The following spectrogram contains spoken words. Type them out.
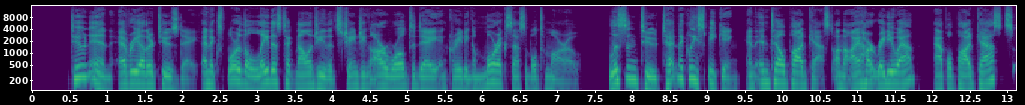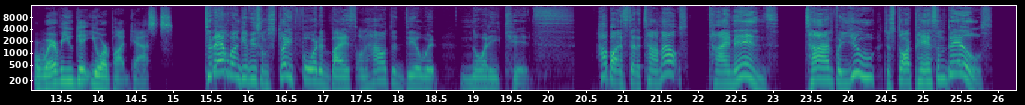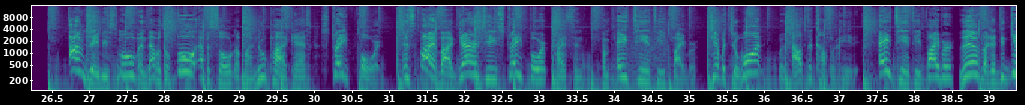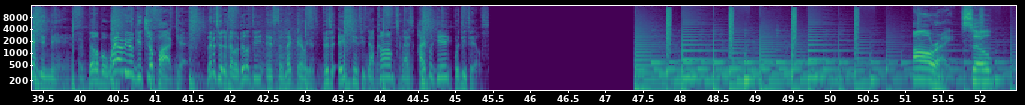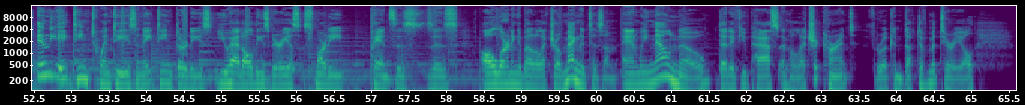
Tune in every other Tuesday and explore the latest technology that's changing our world today and creating a more accessible tomorrow. Listen to Technically Speaking, an Intel podcast on the iHeartRadio app, Apple Podcasts, or wherever you get your podcasts. Today, I'm going to give you some straightforward advice on how to deal with naughty kids. How about instead of timeouts, time ins? Time for you to start paying some bills. I'm JB Smoove, and that was a full episode of my new podcast, Straightforward, inspired by guaranteed straightforward pricing from AT&T Fiber. Get what you want without the complicated. AT&T Fiber, live like a gigillionaire. Available wherever you get your podcast. Limited availability in select areas. Visit AT&T.com slash hypergig for details. All right, so in the 1820s and 1830s, you had all these various smarty pantses all learning about electromagnetism. And we now know that if you pass an electric current through a conductive material,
